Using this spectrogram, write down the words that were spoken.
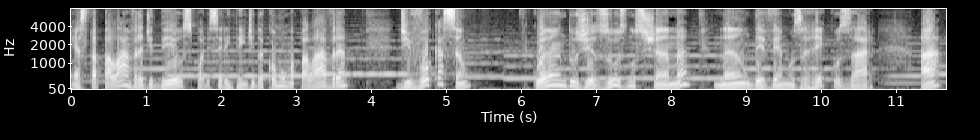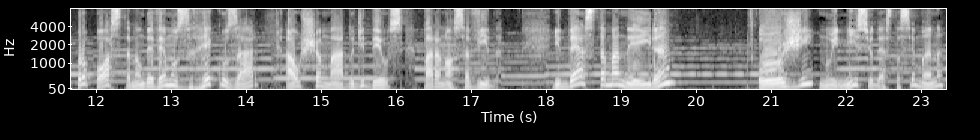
esta palavra de Deus pode ser entendida como uma palavra de vocação. Quando Jesus nos chama, não devemos recusar a proposta, não devemos recusar ao chamado de Deus para a nossa vida. E desta maneira, hoje, no início desta semana,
